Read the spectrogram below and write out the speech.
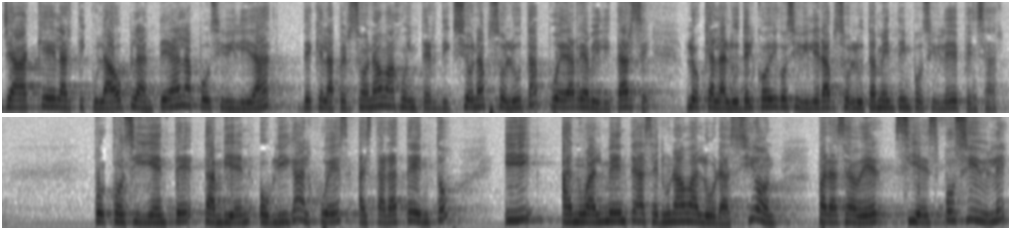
ya que el articulado plantea la posibilidad de que la persona bajo interdicción absoluta pueda rehabilitarse, lo que a la luz del Código Civil era absolutamente imposible de pensar. Por consiguiente, también obliga al juez a estar atento y anualmente hacer una valoración para saber si es posible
